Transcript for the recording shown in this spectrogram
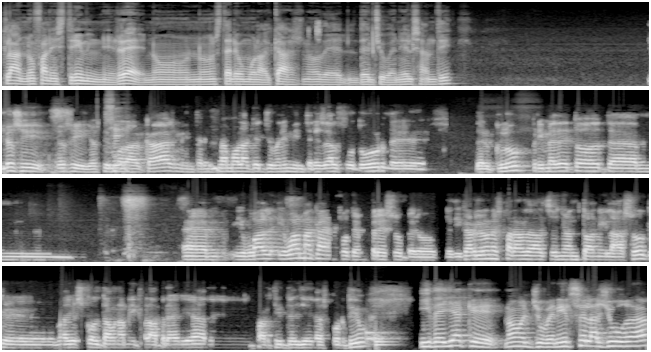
clar, no fan streaming ni res, no, no estareu molt al cas no, del, del juvenil, Santi. Jo sí, jo sí, jo estic Sí. molt al cas, m'interessa molt aquest juvenil, m'interessa el futur de, del club. Primer de tot, um, um, igual, igual m'acaben fotent preso, però dedicar-li unes paraules al senyor Antoni Lasso, que vaig escoltar una mica la prèvia del partit del Lleida Esportiu, i deia que no, el juvenil se la juga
